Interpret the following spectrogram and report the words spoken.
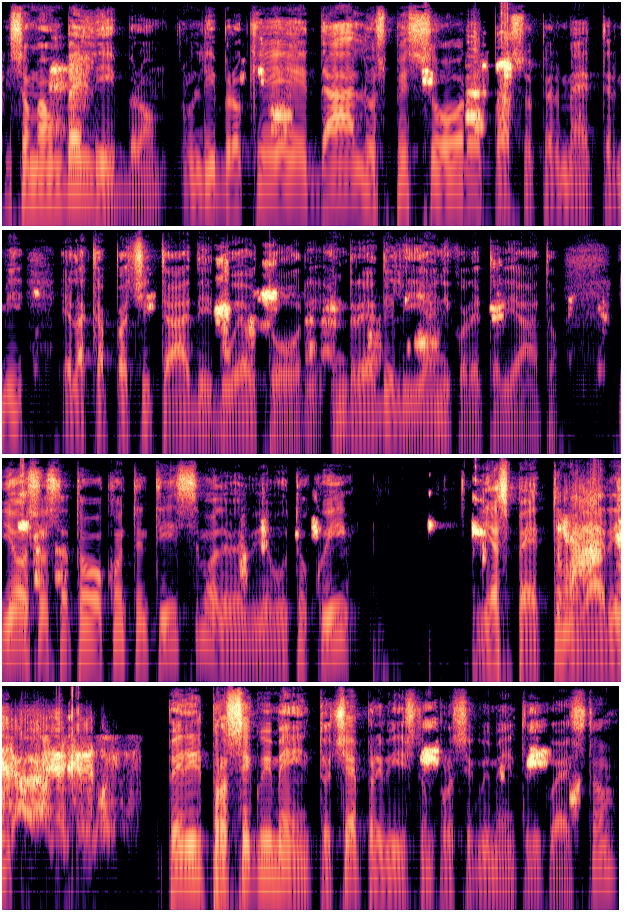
Insomma, un bel libro, un libro che dà lo spessore, posso permettermi, e la capacità dei due autori, Andrea Delia e Nicoletta Riato. Io sono stato contentissimo di avervi avuto qui, vi aspetto magari per il proseguimento. C'è previsto un proseguimento di questo?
